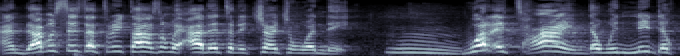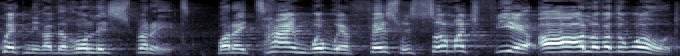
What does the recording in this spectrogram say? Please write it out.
And the Bible says that 3,000 were added to the church in one day. Mm. What a time that we need the quickening of the Holy Spirit. But a time when we're faced with so much fear all over the world.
